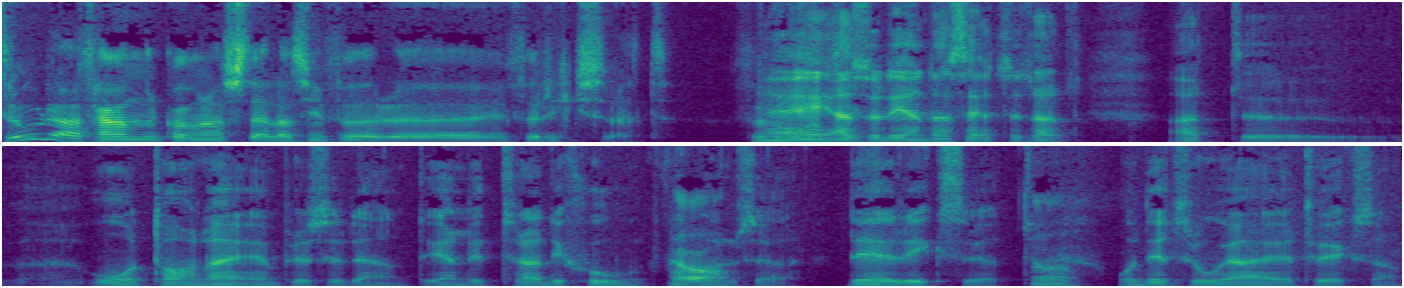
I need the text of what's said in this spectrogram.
Tror du att han kommer att ställas inför, uh, inför riksrätt? För nej, någonting? alltså det enda sättet att, att uh, åtala en president enligt tradition får Ja. man säga, det är riksrätt. Ja. Och det tror jag är tveksamt.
